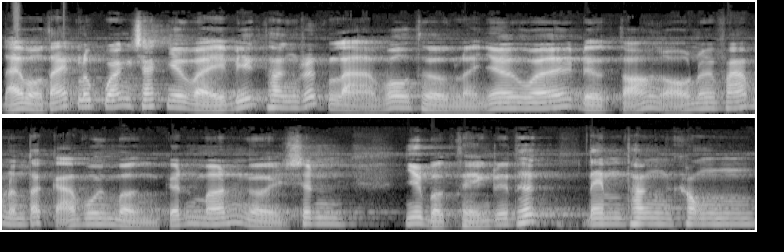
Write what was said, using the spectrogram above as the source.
Đại Bồ Tát lúc quán sát như vậy biết thân rất là vô thường, là nhơ quế, được tỏ ngộ nơi Pháp nên tất cả vui mừng, kính mến người sinh như bậc thiện trí thức, đem thân không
